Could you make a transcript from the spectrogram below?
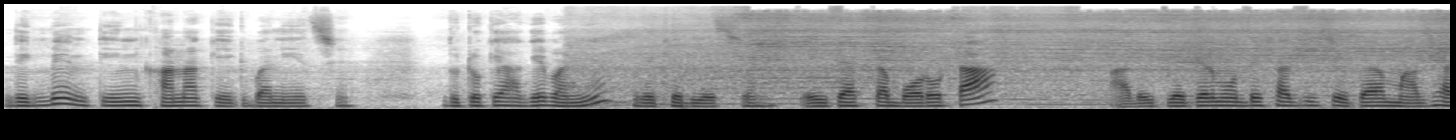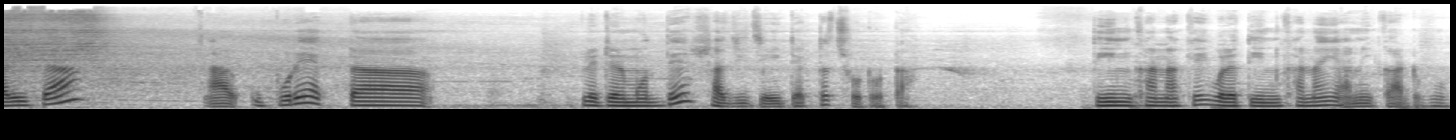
দেখবেন তিনখানা কেক বানিয়েছে, দুটোকে আগে বানিয়ে রেখে দিয়েছে। এইটা একটা বড়টা, আর এই প্লেটের মধ্যে সাজিয়েছে এটা মাঝারিটা, আর উপরে একটা প্লেটের মধ্যে সাজিয়েছে, এইটা একটা ছোটোটা। তিনখানা কেক বলে তিনখানাই আমি কাটবো।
